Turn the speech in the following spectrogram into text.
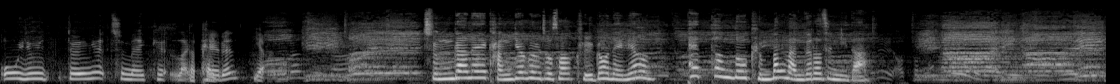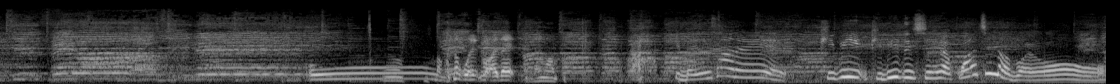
Oh, you're doing it to make it like The peg. pattern? Yep. 중간에 간격을 줘서 긁어내면 패턴도 금방 만들어집니다. That. Hang on. 이 맨살에 비비 비비듯이 해야 꽈지나 봐요.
